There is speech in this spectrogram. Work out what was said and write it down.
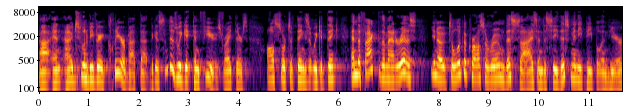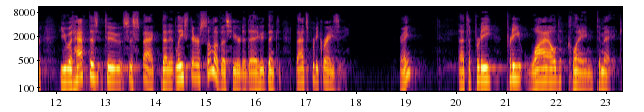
Uh, and I just want to be very clear about that because sometimes we get confused, right? There's all sorts of things that we could think. And the fact of the matter is, you know, to look across a room this size and to see this many people in here, you would have to, to suspect that at least there are some of us here today who think that's pretty crazy. Right? That's a pretty, pretty wild claim to make.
